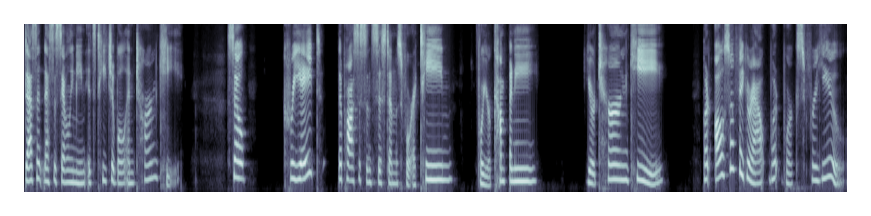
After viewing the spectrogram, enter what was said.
doesn't necessarily mean it's teachable and turnkey. So create the process and systems for a team, for your company, your turnkey, but also figure out what works for you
